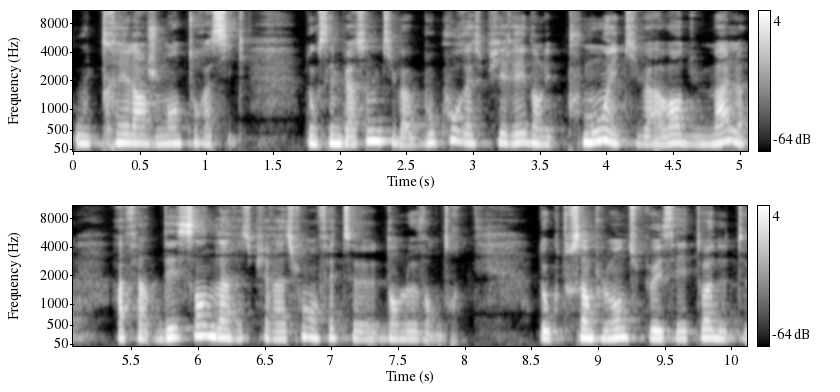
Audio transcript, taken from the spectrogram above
ou très largement thoracique. Donc c'est une personne qui va beaucoup respirer dans les poumons et qui va avoir du mal à faire descendre la respiration en fait dans le ventre. Donc tout simplement, tu peux essayer toi de te,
